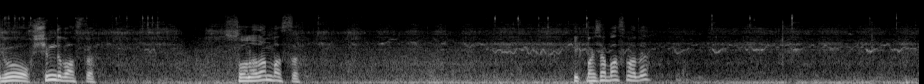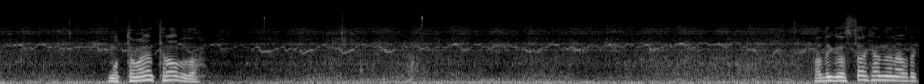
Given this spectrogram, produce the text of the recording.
Yok şimdi bastı. Sonradan bastı. İlk başta basmadı. Muhtemelen tral bu da. Hadi göster kendini artık.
